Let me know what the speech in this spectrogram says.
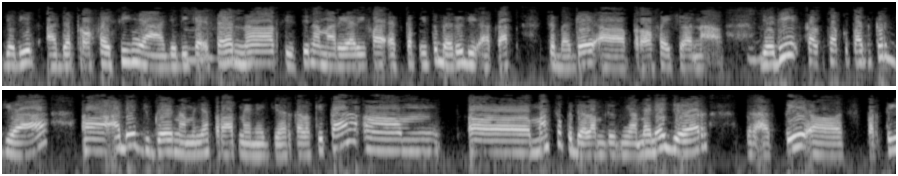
Jadi ada profesinya. Jadi kayak saya nurse, Sisi nama Maria Rifa Eskep itu baru diangkat sebagai eh, profesional. Jadi kalau cakupan kerja eh, ada juga yang namanya perawat manajer. Kalau kita em, eh, masuk ke dalam dunia manajer berarti eh, seperti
